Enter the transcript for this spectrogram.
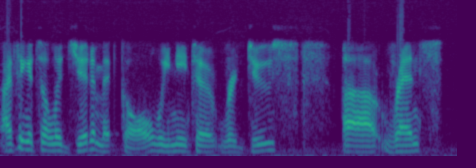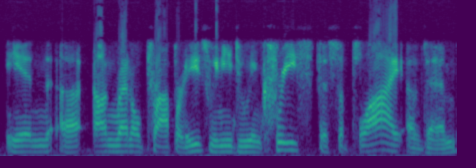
I think it's a legitimate goal, we need to reduce uh, rents in uh, on rental properties. We need to increase the supply of them.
